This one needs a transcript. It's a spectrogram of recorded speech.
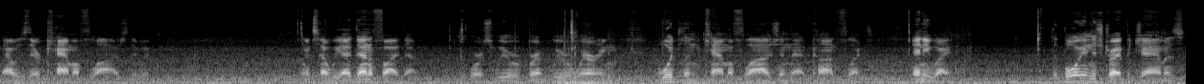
That was their camouflage. They would. That's how we identified them. Of course, we were we were wearing woodland camouflage in that conflict. Anyway, the boy in the striped pajamas.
